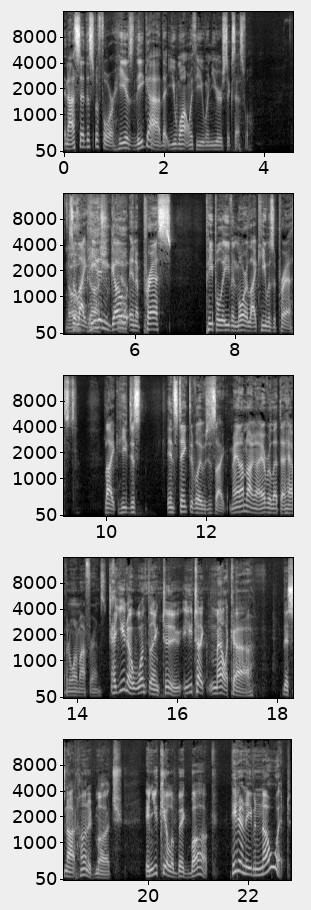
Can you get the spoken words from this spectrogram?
and I said this before, he is the guy that you want with you when you're successful. So Oh, like he didn't go Yeah. and oppress people even more like he was oppressed. Like he just instinctively was just like, man, I'm not gonna ever let that happen to one of my friends. Hey, you know one thing too. You take Malachi, that's not hunted much, and you kill a big buck. He doesn't even know it.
